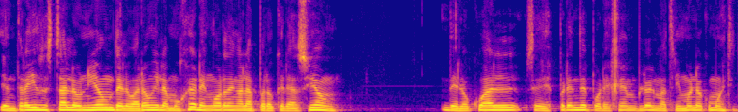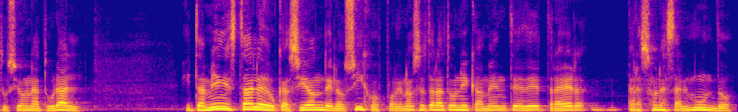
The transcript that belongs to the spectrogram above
Y entre ellos está la unión del varón y la mujer en orden a la procreación, de lo cual se desprende, por ejemplo, el matrimonio como institución natural. Y también está la educación de los hijos, porque no se trata únicamente de traer personas al mundo,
